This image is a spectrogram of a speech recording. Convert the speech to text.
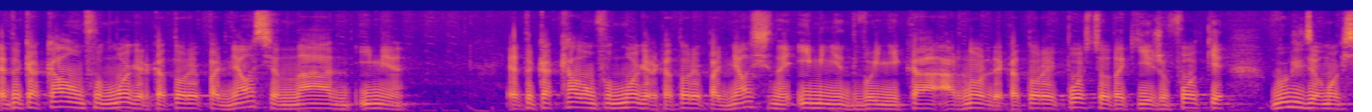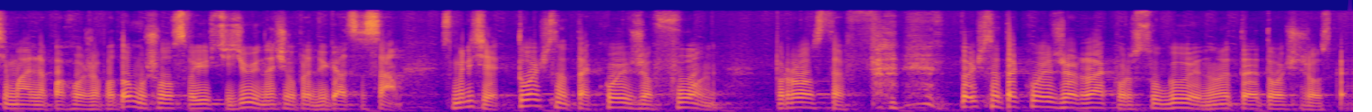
это как Калум фон Могер, который поднялся на имя. Это как Калум фон Могер, который поднялся на имени двойника Арнольда, который постил такие же фотки, выглядел максимально похоже, а потом ушел в свою стезю и начал продвигаться сам. Смотрите, точно такой же фон, просто точно такой же ракурс, углы, но это, это очень жестко.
